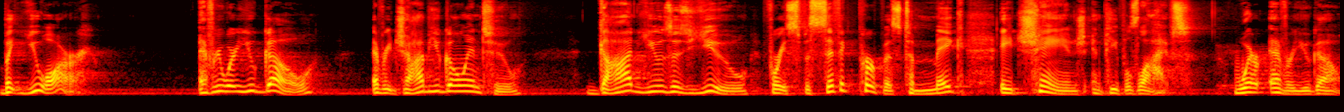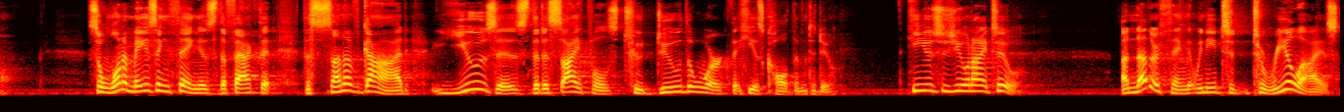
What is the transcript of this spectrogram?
but you are. Everywhere you go, every job you go into, God uses you for a specific purpose to make a change in people's lives, wherever you go. So, one amazing thing is the fact that the Son of God uses the disciples to do the work that He has called them to do. He uses you and I too. Another thing that we need to, to realize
